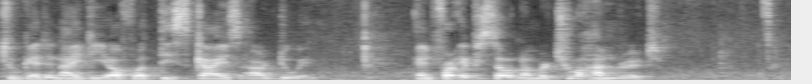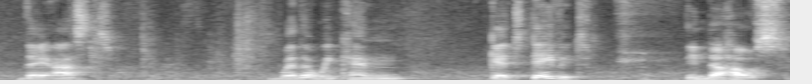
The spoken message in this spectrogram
to get an idea of what these guys are doing. And for episode number 200, they asked whether we can get David in the house.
